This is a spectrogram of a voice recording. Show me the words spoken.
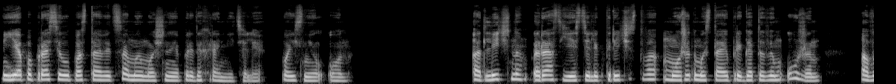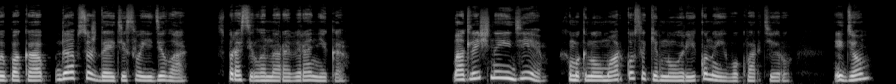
«Я попросил поставить самые мощные предохранители», — пояснил он. «Отлично, раз есть электричество, может, мы с Тай приготовим ужин, а вы пока да обсуждаете свои дела», — спросила Нара Вероника. «Отличная идея», — хмыкнул Маркус и кивнул Рику на его квартиру. Идем.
